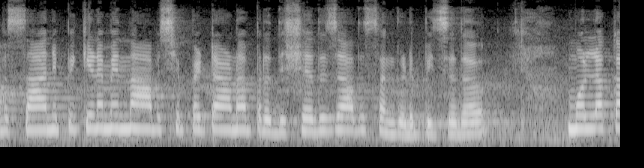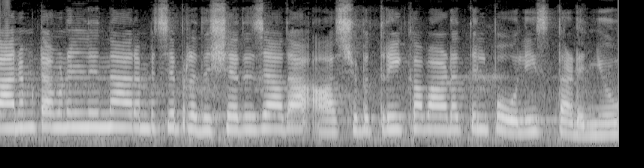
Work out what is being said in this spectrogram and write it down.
അവസാനിപ്പിക്കണമെന്നാവശ്യപ്പെട്ടാണ് പ്രതിഷേധ ജാഥ സംഘടിപ്പിച്ചത്. മുല്ലക്കാനം ടൗണിൽ നിന്ന് ആരംഭിച്ച പ്രതിഷേധ ജാഥ ആശുപത്രി കവാടത്തിൽ പോലീസ് തടഞ്ഞു.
